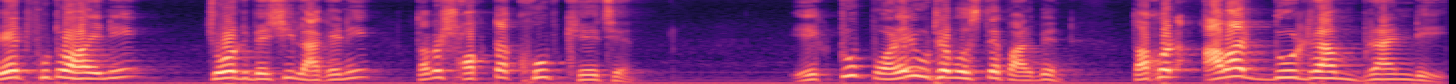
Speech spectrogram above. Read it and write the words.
পেট ফুটো হয়নি, চোট বেশি লাগেনি, তবে শখটা খুব খেয়েছেন। একটু পরেই উঠে বসতে পারবেন, তখন আবার দু ড্রাম ব্র্যান্ডি।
